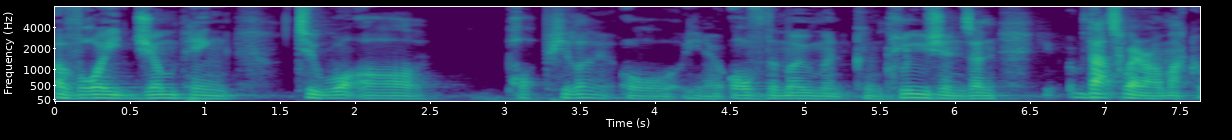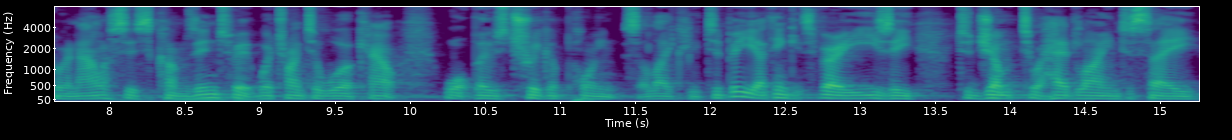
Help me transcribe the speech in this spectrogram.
avoid jumping to what are popular or you know of the moment conclusions. And that's where our macro analysis comes into it. We're trying to work out what those trigger points are likely to be. I think it's very easy to jump to a headline to say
